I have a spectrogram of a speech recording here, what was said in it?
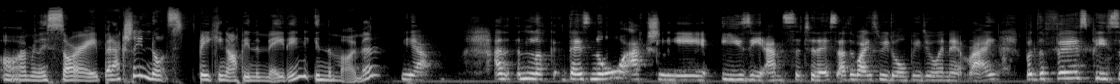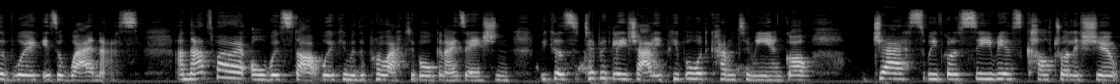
Oh, I'm really sorry, but actually not speaking up in the meeting in the moment. Yeah. And, and, look, there's no actually easy answer to this, otherwise, we'd all be doing it, right? But the first piece of work is awareness. And that's where I always start working with a proactive organization because typically, Shelley, people would come to me and go, Jess, we've got a serious cultural issue.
